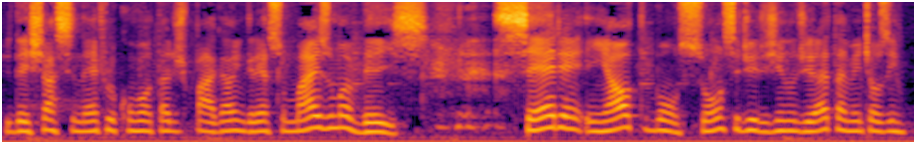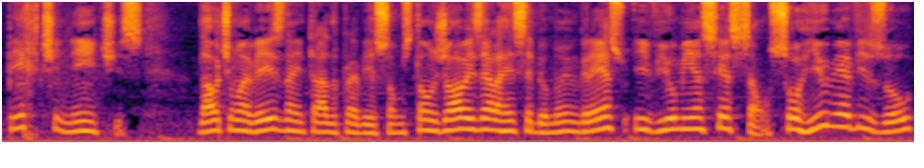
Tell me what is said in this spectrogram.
de deixar cinéfilo com vontade de pagar o ingresso mais uma vez. Séria, em alto bom som, se dirigindo diretamente aos impertinentes. Da última vez, na entrada para ver Somos Tão Jovens, ela recebeu meu ingresso e viu minha sessão. Sorriu e me avisou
